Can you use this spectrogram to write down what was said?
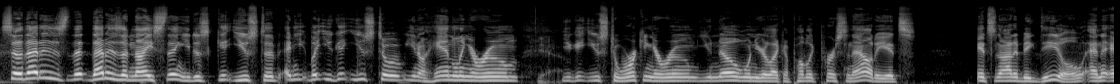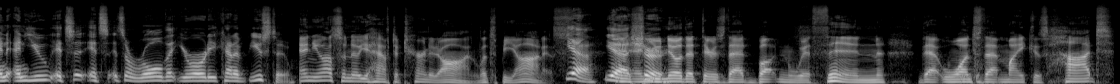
so that is that that is a nice thing. You just get used to and you, but you get used to, you know, handling a room. Yeah. You get used to working a room. You know when you're like a public personality, it's it's not a big deal and and and you it's a, it's it's a role that you're already kind of used to. And you also know you have to turn it on. Let's be honest. Yeah, yeah, and, and sure. you know that there's that button within that once that mic is hot,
